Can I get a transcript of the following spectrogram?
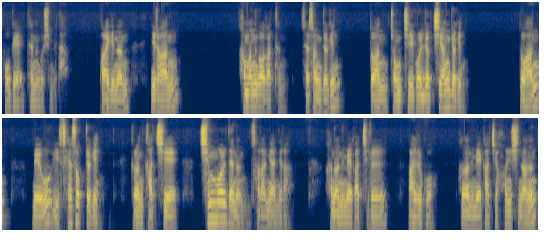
보게 되는 것입니다. 바라기는 이러한 하만과 같은 세상적인 또한 정치 권력 지향적인 또한 매우 이 세속적인 그런 가치에 침몰되는 사람이 아니라 하나님의 가치를 알고 하나님의 가치에 헌신하는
